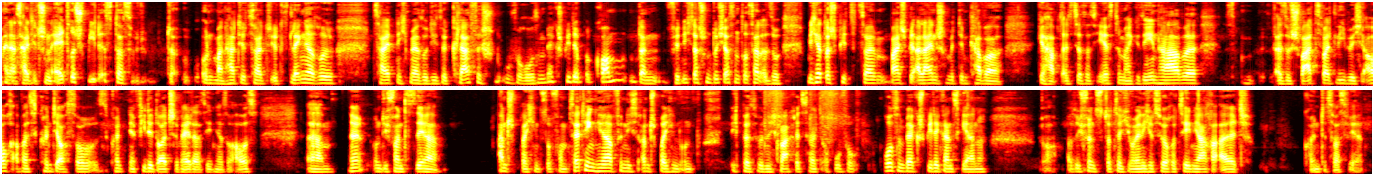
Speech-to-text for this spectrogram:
wenn das halt jetzt schon ein älteres Spiel ist, das da- und man hat jetzt halt jetzt längere Zeit nicht mehr so diese klassischen Uwe Rosenberg Spiele bekommen, dann finde ich das schon durchaus interessant. Also mich hat das Spiel zum Beispiel alleine schon mit dem Cover gehabt, als ich das das erste Mal gesehen habe. Also Schwarzwald liebe ich auch, aber es könnte ja auch so, es könnten ja viele deutsche Wälder sehen ja so aus. Ähm, ne? Und ich fand es sehr ansprechend, so vom Setting her finde ich es ansprechend und ich persönlich mag jetzt halt auch Uwe Rosenberg Spiele ganz gerne. Ja, also ich finde es tatsächlich, wenn ich jetzt höre, zehn Jahre alt, könnte es was werden.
